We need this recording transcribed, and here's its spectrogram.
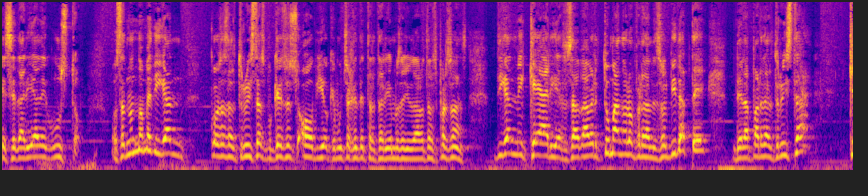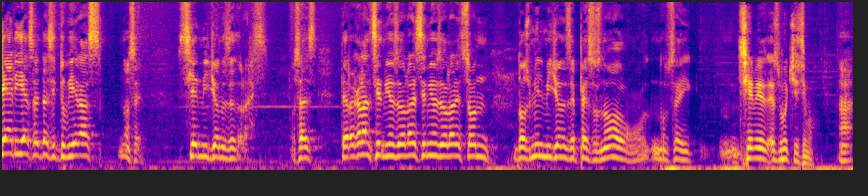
que se daría de gusto? O sea, no, no me digan cosas altruistas porque eso es obvio que mucha gente trataríamos de ayudar a otras personas. Díganme qué harías. O sea, a ver, tú, Manolo Fernández, olvídate de la parte altruista. ¿Qué harías ahorita si tuvieras, no sé, 100 millones de dólares? O sea, es- te regalan 100 millones de dólares, 100 millones de dólares son 2 mil millones de pesos, ¿no? O No sé. Sí, es muchísimo. Ah,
